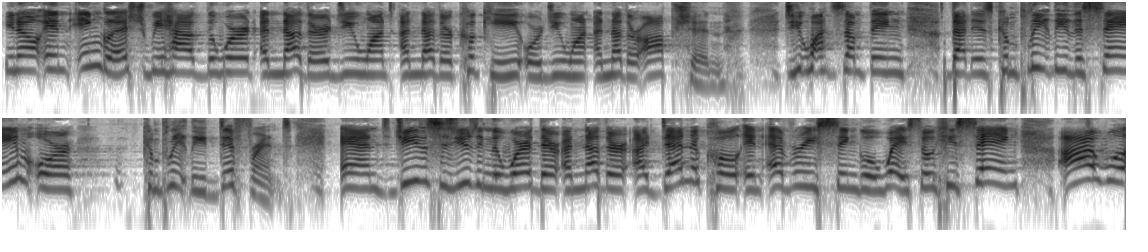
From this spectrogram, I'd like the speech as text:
You know, in English, we have the word another. Do you want another cookie or do you want another option? Do you want something that is completely the same or completely different? And Jesus is using the word there, another, identical in every single way. So he's saying, I will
